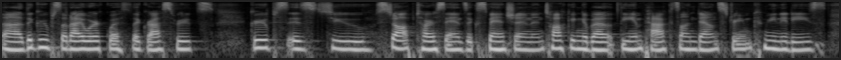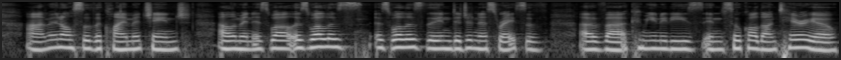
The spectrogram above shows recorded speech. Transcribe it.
uh, the groups that I work with, the grassroots groups, is to stop tar sands expansion and talking about the impacts on downstream communities um, and also the climate change element as well, as well as as well as the indigenous rights of of uh, communities in so-called Ontario,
